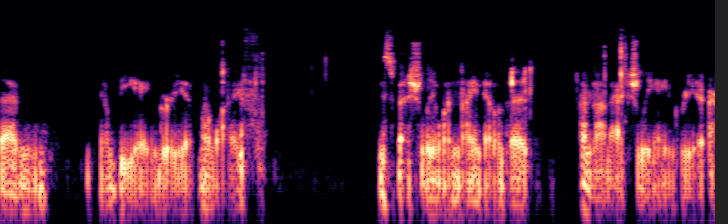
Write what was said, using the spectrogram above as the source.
than you know, be angry at my wife, especially when I know that I'm not actually angry at her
